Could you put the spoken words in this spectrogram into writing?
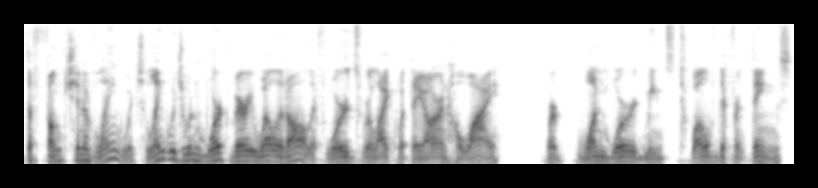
the function of language. Language wouldn't work very well at all if words were like what they are in Hawaii, where one word means 12 different things.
